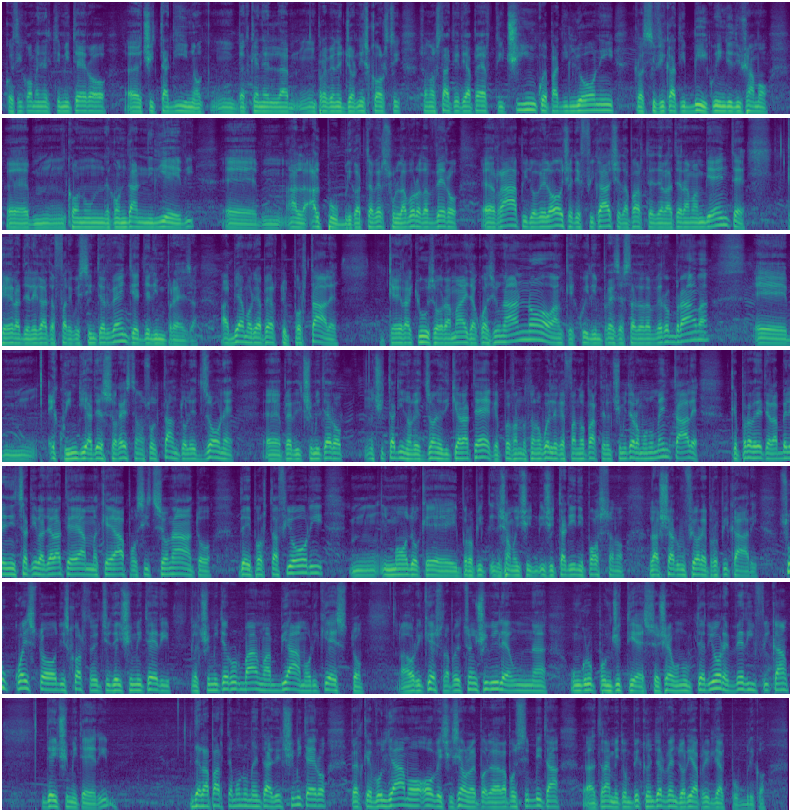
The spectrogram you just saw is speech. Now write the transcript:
così come nel cimitero eh, cittadino, mm, perché nel, mm, proprio nei giorni scorsi sono stati riaperti cinque padiglioni classificati B, quindi diciamo eh, mm, con, un, con, danni lievi eh, al, al, pubblico, attraverso un lavoro davvero eh, rapido, veloce ed efficace da parte della Teram Ambiente che era delegata a fare questi interventi e dell'impresa. Abbiamo riaperto il portale che era chiuso oramai da quasi un anno, anche qui l'impresa è stata davvero brava e, e, quindi adesso restano soltanto le zone eh, per il cimitero cittadino, le zone di Chiaratee che poi fanno, sono quelle che fanno parte del cimitero monumentale che però vedete la bella iniziativa della TEAM che ha posizionato dei portafiori mh, in modo che i, propri, diciamo, i, cittadini possano lasciare un fiore ai propri cari. Su questo discorso dei, cimiteri, del cimitero urbano abbiamo richiesto ho richiesto alla protezione civile un, un gruppo, un GTS, cioè un'ulteriore verifica dei cimiteri della parte monumentale del cimitero perché vogliamo, ove ci sia la possibilità, eh, tramite un piccolo intervento, riaprirli al pubblico.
